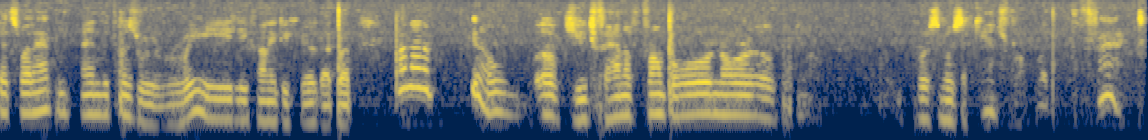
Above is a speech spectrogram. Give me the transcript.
That's what happened. And it was really funny to hear that. But I'm not a, you know, a huge fan of Trump or nor a you know, person who's against Trump. But the fact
